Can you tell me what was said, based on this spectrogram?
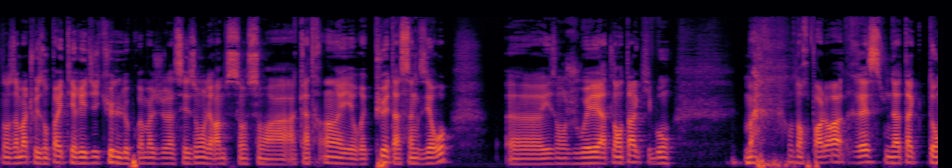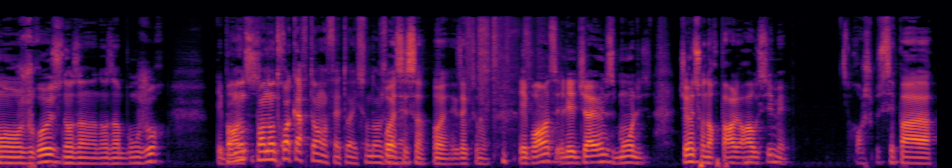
dans un match où ils n'ont pas été ridicules le premier match de la saison. Les Rams sont, à, 4-1 et auraient pu être à 5-0. Euh, ils ont joué Atlanta qui, bon, on en reparlera, reste une attaque dangereuse dans un, dans un bon jour. Les Browns... Pendant, trois quarts temps, en fait, ouais, ils sont dangereux. Ouais, c'est ça, ouais, exactement. les Browns et les Giants, bon, les Giants, on en reparlera aussi, mais c'est pas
